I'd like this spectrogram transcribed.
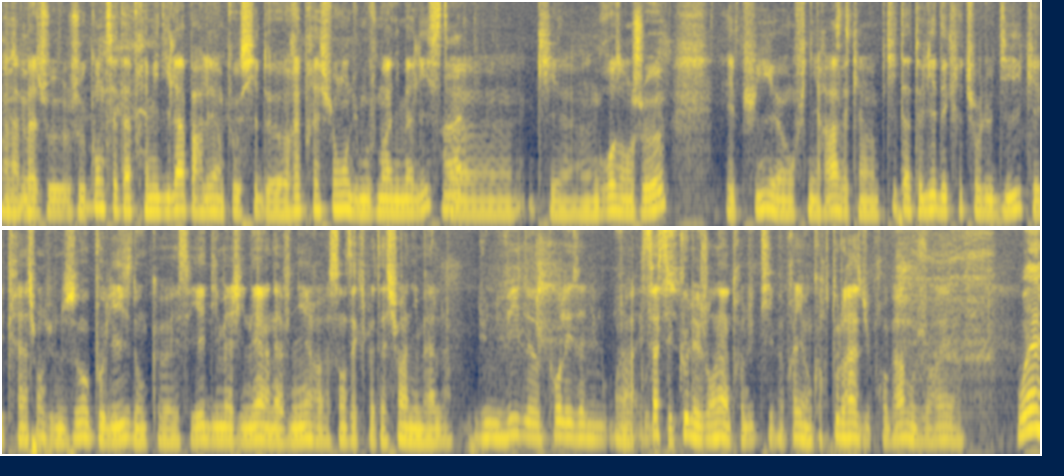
Voilà, bah, je, je compte cet après-midi-là parler un peu aussi de répression du mouvement animaliste, Ouais. euh, qui est un gros enjeu. Et puis, euh, on finira avec un petit atelier d'écriture ludique et création d'une zoopolis, donc euh, essayer d'imaginer un avenir sans exploitation animale. D'une ville pour les animaux. Voilà. Et ça, c'est que les journées introductives. Après, il y a encore tout le reste du programme où j'aurai Ouais,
